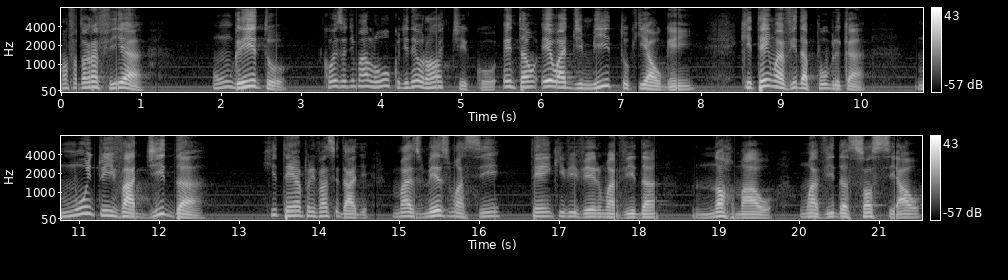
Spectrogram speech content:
uma fotografia, um grito, Coisa de maluco, de neurótico. Então, eu admito que alguém que tem uma vida pública muito invadida, que tenha privacidade, mas mesmo assim tem que viver uma vida normal, uma vida social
